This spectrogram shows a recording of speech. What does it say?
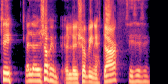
sí, el del shopping. El del shopping está. Sí, sí, sí.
